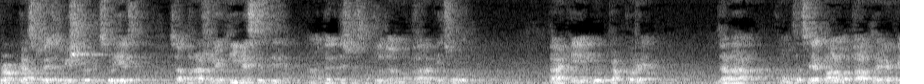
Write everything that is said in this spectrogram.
ব্রডকাস্ট হয়েছে, বিশ্বব্যাপী ছড়িয়েছে। তো আপনারা আসলে কি মেসেজ দিলেন? আমাদের দেশের ছাত্র জনতা কিছু? তারা কি লুটপাট করে? যারা ক্ষমতা ছেড়ে পারল তারা তো এটাকে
